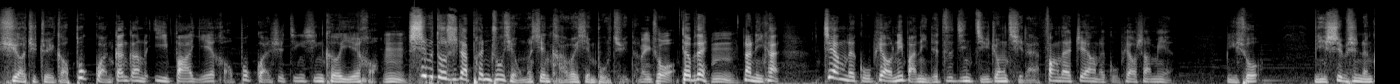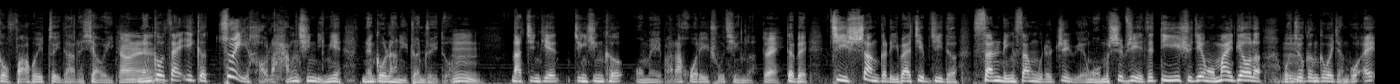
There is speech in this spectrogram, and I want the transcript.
需要去追高？不管刚刚的易发也好，不管是金星科也好，嗯，是不是都是在喷出前我们先卡位先布局的？没错，对不对？嗯，那你看这样的股票，你把你的资金集中起来，放在这样的股票上面，你说？你是不是能够发挥最大的效益？当然，能够在一个最好的行情里面，能够让你赚最多。嗯，那今天金星科我们也把它获利出清了，对，对不对？继上个礼拜记不记得三零三五的智源，我们是不是也在第一时间我卖掉了？嗯、我就跟各位讲过，哎，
